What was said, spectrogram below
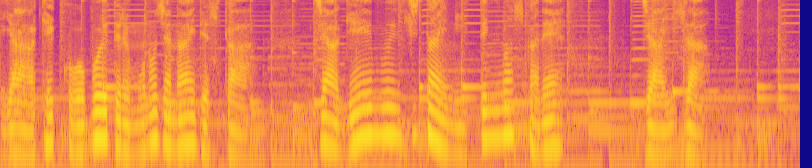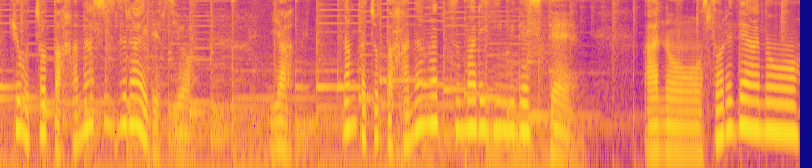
い。いや結構覚えてるものじゃないですか。じゃあゲーム自体に行ってみますかね。じゃあいざ。今日ちょっと話しづらいですよ。いやなんかちょっと鼻が詰まり気味でして。あのー、それであのー、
